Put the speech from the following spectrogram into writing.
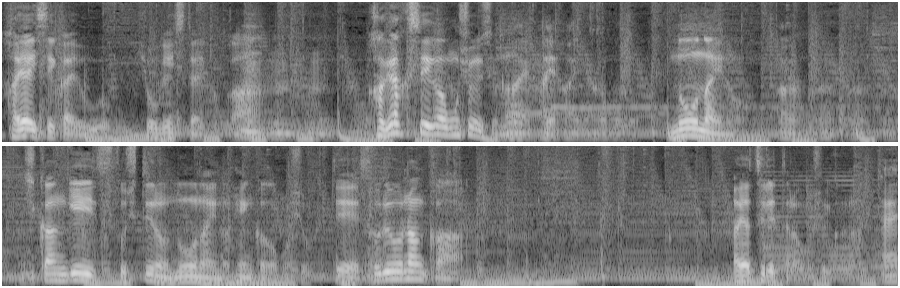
速い世界を表現したりとか、可逆性が面白いんですよ、脳って。はいはい。脳内の時間芸術としての脳内の変化が面白くてそれをなんか操れたら面白いかうん。へ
